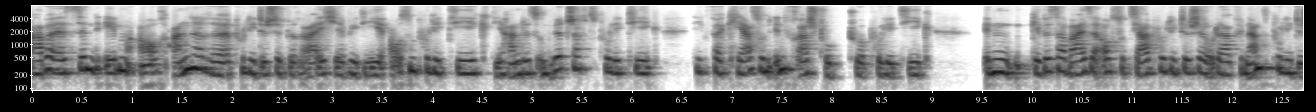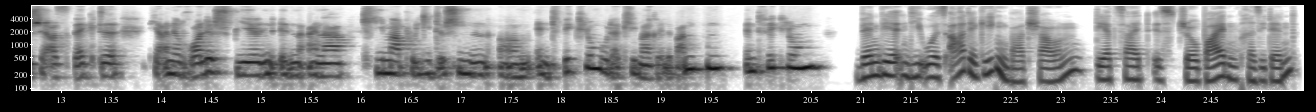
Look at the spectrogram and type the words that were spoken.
Aber es sind eben auch andere politische Bereiche wie die Außenpolitik, die Handels- und Wirtschaftspolitik, die Verkehrs- und Infrastrukturpolitik, in gewisser Weise auch sozialpolitische oder finanzpolitische Aspekte, die eine Rolle spielen in einer klimapolitischen ähm, Entwicklung oder klimarelevanten Entwicklung. Wenn wir in die USA der Gegenwart schauen, derzeit ist Joe Biden Präsident,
